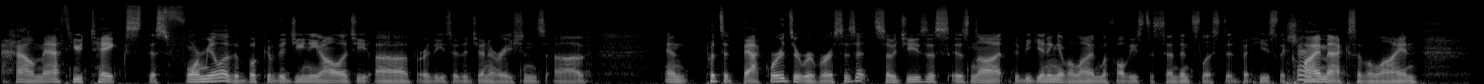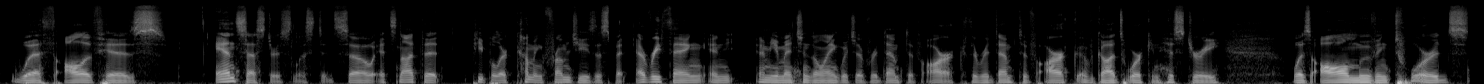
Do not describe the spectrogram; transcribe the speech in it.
how Matthew takes this formula, the book of the genealogy of, or these are the generations of, and puts it backwards or reverses it. So Jesus is not the beginning of a line with all these descendants listed, but he's the Sure. climax of a line with all of his ancestors listed. So it's not that people are coming from Jesus, but everything, and, and you mentioned the language of redemptive arc, the redemptive arc of God's work in history was all moving towards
